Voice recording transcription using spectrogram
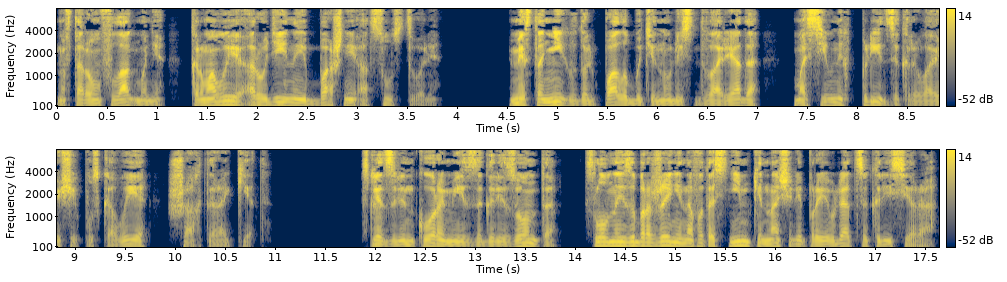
На втором флагмане кормовые орудийные башни отсутствовали. Вместо них вдоль палубы тянулись два ряда массивных плит, закрывающих пусковые шахты ракет. Вслед за линкорами из-за горизонта, словно изображения на фотоснимке, начали проявляться крейсера,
